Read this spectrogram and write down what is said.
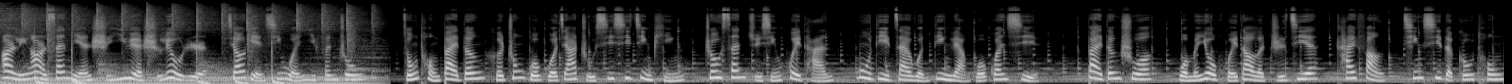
二零二三年十一月十六日，焦点新闻一分钟。总统拜登和中国国家主席习近平周三举行会谈，目的在稳定两国关系。拜登说：“我们又回到了直接、开放、清晰的沟通。”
